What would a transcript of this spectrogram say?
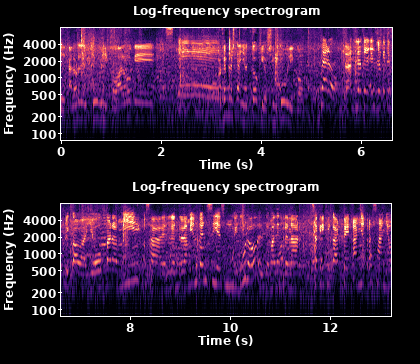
el calor del público, algo que... Es que Por ejemplo, este año Tokio sin público. Claro, es lo, que, es lo que te explicaba. Yo, para mí, o sea, el entrenamiento en sí es muy duro, el tema de entrenar, sacrificarte año tras año.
